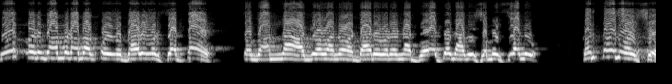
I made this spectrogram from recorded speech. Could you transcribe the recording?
કોઈ પણ ગામડામાં કોઈ વધારે વરસાદ થાય, તો ગામના આગેવાનો અઢારે વર્ષના ભેગા થઈને આવી સમસ્યાનું કરતા જ હોય છે.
